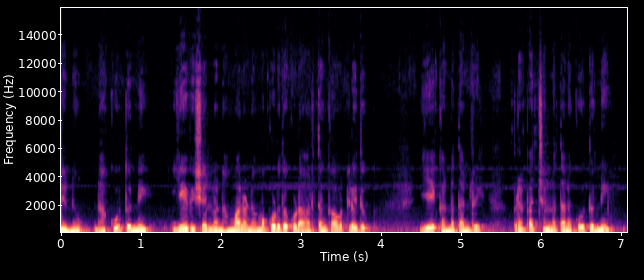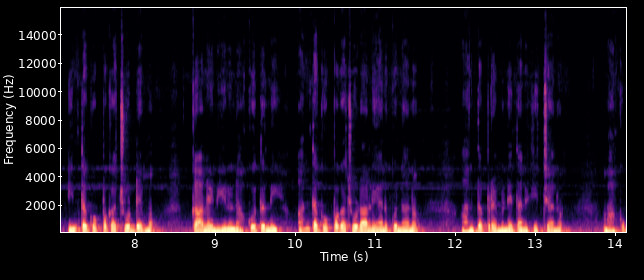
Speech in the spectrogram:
నేను నా కూతుర్ని ఏ విషయంలో నమ్మాలో నమ్మకూడదో కూడా అర్థం కావట్లేదు. ఏ కన్న తండ్రి ప్రపంచంలో తన కూతుర్ని ఇంత గొప్పగా చూడ్డేమో కానీ నేను నా కూతుర్ని అంత గొప్పగా చూడాలి అనుకున్నాను. అంత ప్రేమని తనకిచ్చాను. మాకు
